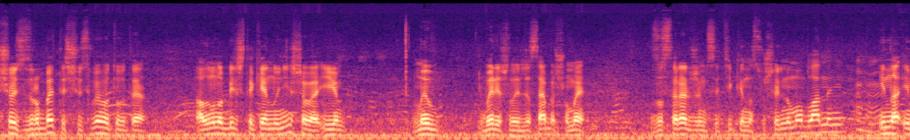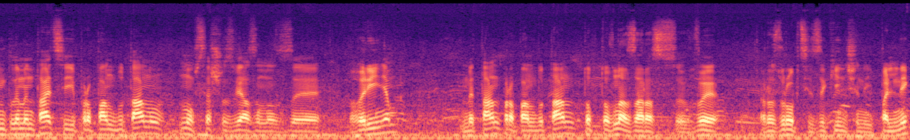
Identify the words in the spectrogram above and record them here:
щось зробити, щось виготовити. Але воно більш таке ну, нішеве. І ми вирішили для себе, що ми зосереджуємося тільки на сушильному обладнанні і на імплементації пропан-бутану, ну все, що зв'язано з е, горінням, метан, пропан-бутан. Тобто в нас зараз в розробці закінчений пальник.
